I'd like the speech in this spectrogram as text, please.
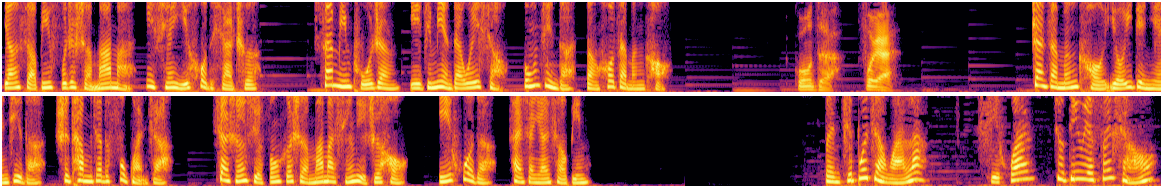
杨小兵扶着沈妈妈一前一后的下车，三名仆人已经面带微笑、恭敬的等候在门口。公子，夫人。站在门口有一点年纪的是他们家的副管家，向沈雪峰和沈妈妈行礼之后，疑惑的看向杨小兵。本集播讲完了，喜欢就订阅分享哦。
